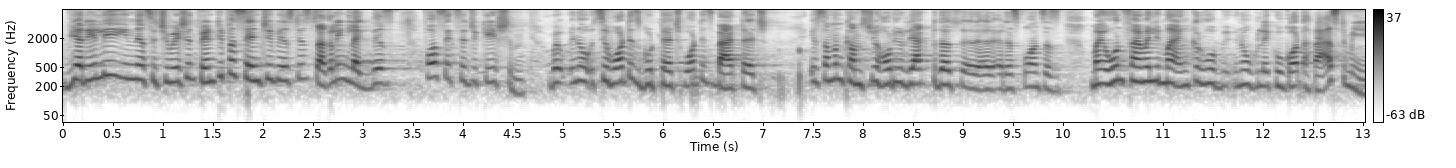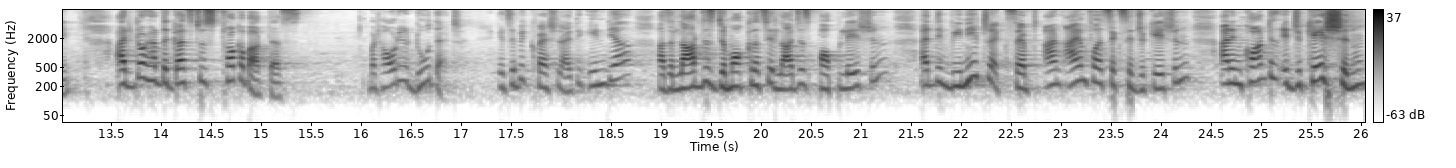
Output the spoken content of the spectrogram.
We are really in a situation, 21st century, we are still struggling like this for sex education. But, you know, see, what is good touch? What is bad touch? If someone comes to you, how do you react to those uh, responses? My own family, my uncle who, you know, like who got harassed me, I did not have the guts to talk about this. But how do you do that? It's a big question. I think India, as the largest democracy, largest population, I think we need to accept, and I am for sex education, and in context, education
